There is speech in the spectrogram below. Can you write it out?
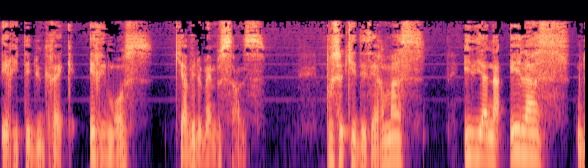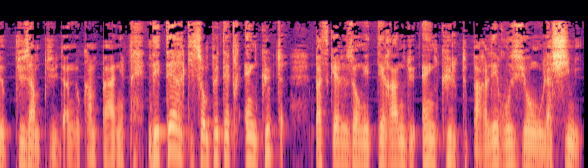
hérité du grec Eremos, qui avait le même sens. Pour ce qui est des Hermas, il y en a hélas de plus en plus dans nos campagnes, des terres qui sont peut-être incultes parce qu'elles ont été rendues incultes par l'érosion ou la chimie.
